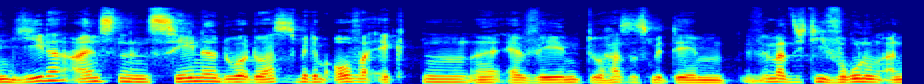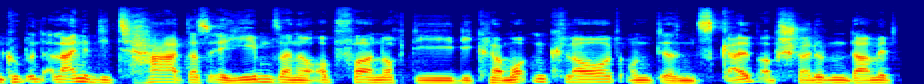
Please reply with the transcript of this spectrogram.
in jeder einzelnen Szene, du, du hast es mit dem Overacten äh, erwähnt, du hast es mit dem, wenn man sich die Wohnung anguckt und alleine die Tat, dass er jedem seiner Opfer noch die, die Klamotten klaut und den Skalp abschneidet und damit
